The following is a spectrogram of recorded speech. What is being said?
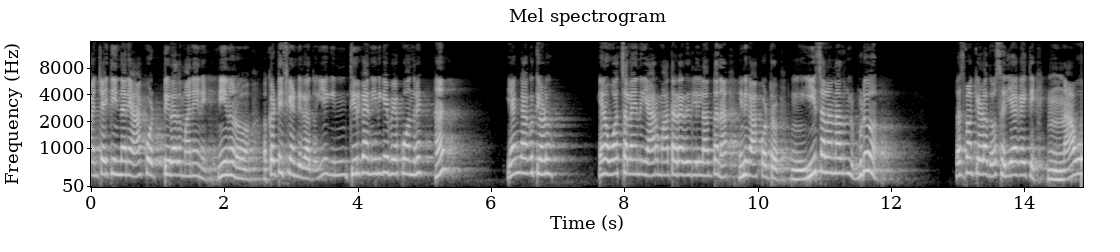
ಪಂಚಾಯತಿಯಿಂದನೇ ಹಾಕೊಟ್ಟಿರೋದು ಮನೇನೆ. ನೀನು ಕಟ್ಟಿಸ್ಕೊಂಡಿರೋದು. ಈಗ ಇನ್ ತಿರ್ಗಾ ನಿನಗೆ ಬೇಕು ಅಂದ್ರೆ ಹಾಂ? ಹೆಂಗಾಗುತ್ತೆ ಹೇಳು? ಏನೋ ಹೋದ್ ಸಲ ಏನು ಯಾರು ಮಾತಾಡೋದಿರ್ಲಿಲ್ಲ ಅಂತನ ನಿನಗೆ ಹಾಕೊಟ್ರು ಹ್ಮ್, ಈ ಸಲನಾದ್ರೂ ಬಿಡು. ರಸ್ಮ ಕೇಳೋದು ಸರಿಯಾಗೈತಿ. ನಾವು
